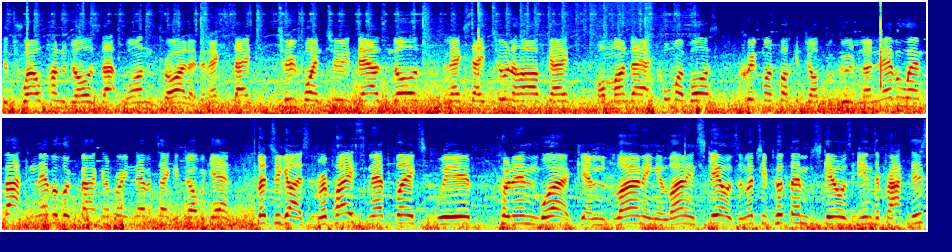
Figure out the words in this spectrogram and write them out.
to $1,200 that one Friday. The next day, $2.2 thousand. The next day, two and a half K. On Monday, I called my boss, quit my fucking job for good. And I never went back, never looked back, and I'll probably never take a job again. Literally guys, replace Netflix with put in work and learning and learning skills and literally put them skills into practice.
